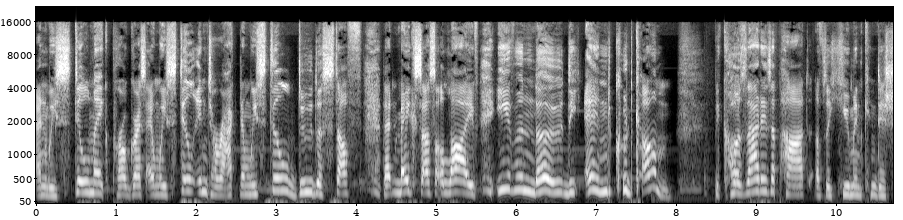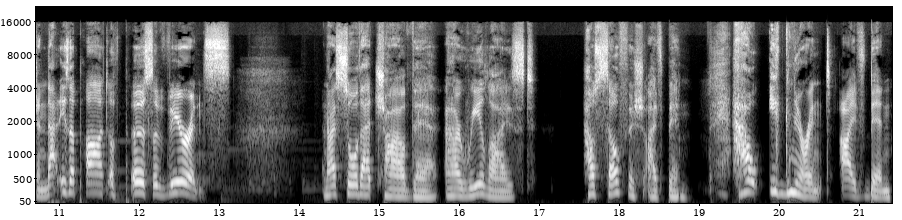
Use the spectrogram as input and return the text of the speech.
and we still make progress and we still interact and we still do the stuff that makes us alive, even though the end could come. Because that is a part of the human condition. That is a part of perseverance. And I saw that child there and I realized how selfish I've been how ignorant I've been.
